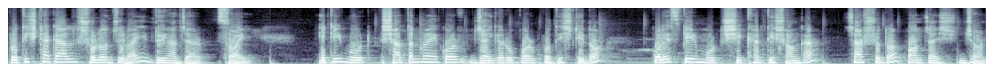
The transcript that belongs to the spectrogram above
প্রতিষ্ঠাকাল ষোলো জুলাই দুই হাজার ছয়। এটি মোট সাতান্ন একর জায়গার উপর প্রতিষ্ঠিত। কলেজটির মোট শিক্ষার্থীর সংখ্যা চারশত পঞ্চাশ জন।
